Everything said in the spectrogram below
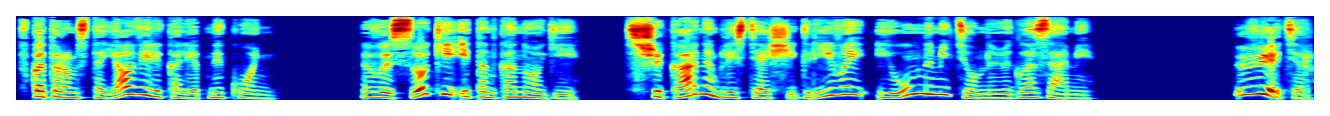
в котором стоял великолепный конь. Высокий и тонконогий, с шикарной блестящей гривой и умными темными глазами. «Ветер!»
